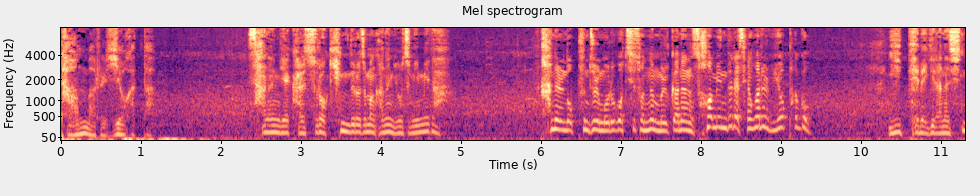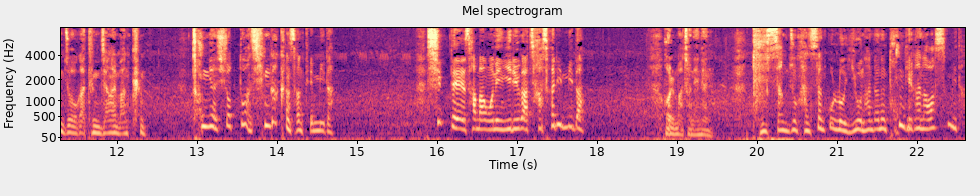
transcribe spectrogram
다음 말을 이어갔다. 사는 게 갈수록 힘들어져만 가는 요즘입니다. 하늘 높은 줄 모르고 치솟는 물가는 서민들의 생활을 위협하고 이태백이라는 신조어가 등장할 만큼 청년 실업 또한 심각한 상태입니다. 10대의 사망 원인 1위가 자살입니다. 얼마 전에는 두 쌍 중 한 쌍꼴로 이혼한다는 통계가 나왔습니다.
